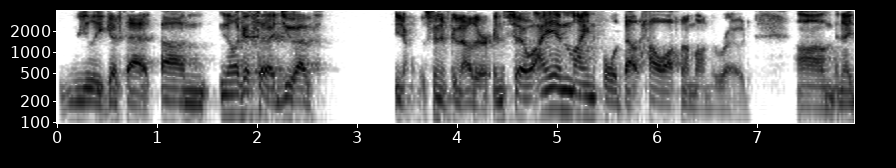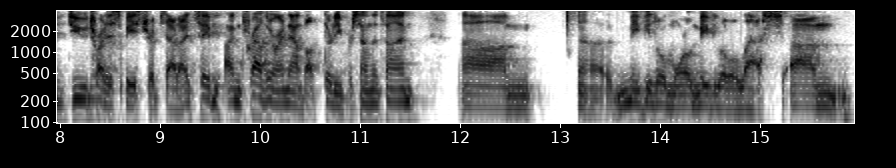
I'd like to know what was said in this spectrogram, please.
really get that. Um, you know, like I said, I do have, you know, significant other. And so I am mindful about how often I'm on the road. Um, and I do try to space trips out. I'd say I'm traveling right now about 30% of the time. Um, uh, maybe a little more, maybe a little less. Um,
